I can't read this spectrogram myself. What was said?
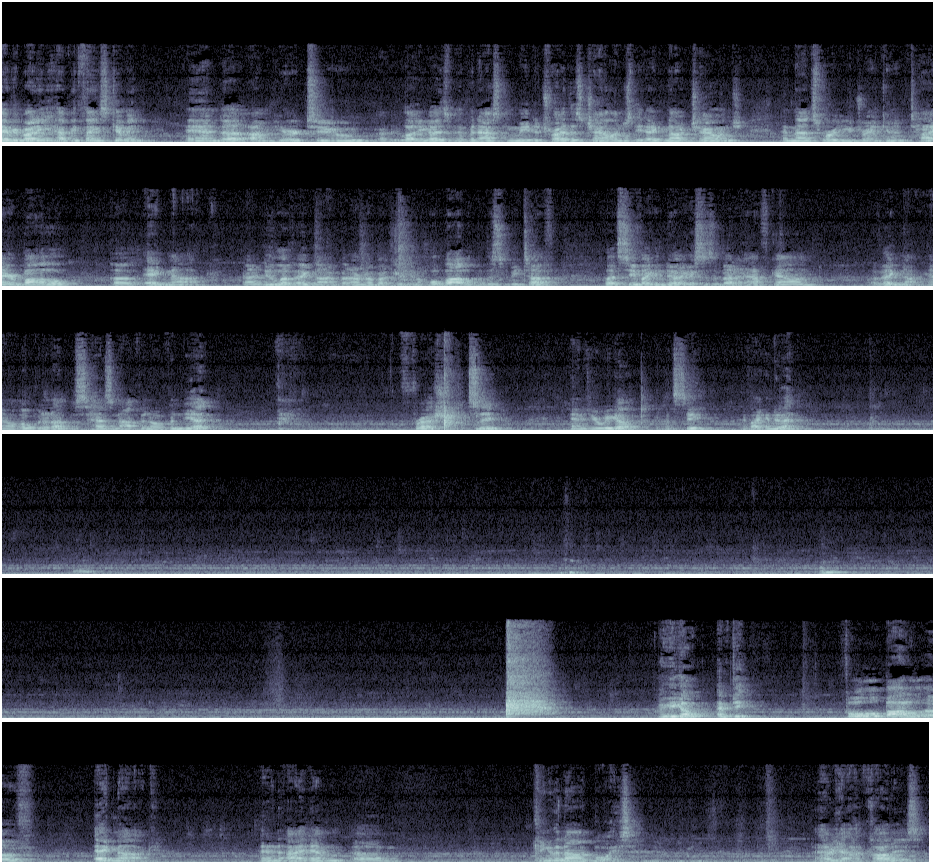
Hey everybody, happy Thanksgiving. And uh, I'm here to, a lot of you guys have been asking me to try this challenge, the Eggnog Challenge. And that's where you drink an entire bottle of eggnog. Now, I do love eggnog, but I don't know about drinking a whole bottle, but this will be tough. Let's see if I can do it. I guess it's about a half gallon of eggnog. And I'll open it up. This has not been opened yet. Fresh, let's see. And here we go. Let's see if I can do it. There you go, empty. Full bottle of eggnog. And I am um, king of the nog boys. Happy holidays.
